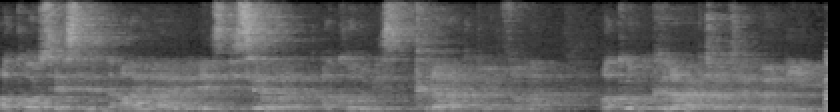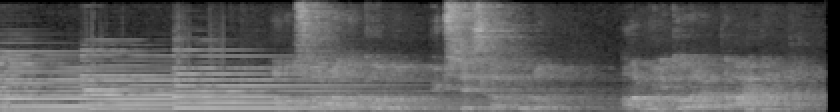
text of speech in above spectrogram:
Akor seslerini ayrı ayrı ezgisel olarak, akoru biz kırarak diyoruz ona. Akoru kırarak çalacağım örneğin. Ama sonra akoru, üç sesli akoru armonik olarak da aynı anda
